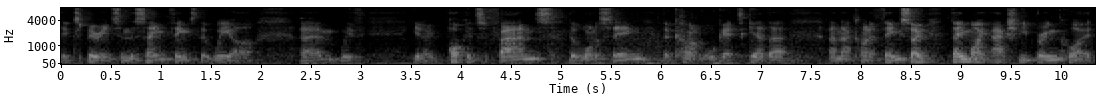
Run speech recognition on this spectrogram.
experiencing the same things that we are, um, with you know pockets of fans that want to sing that can't all get together, and that kind of thing. So they might actually bring quite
